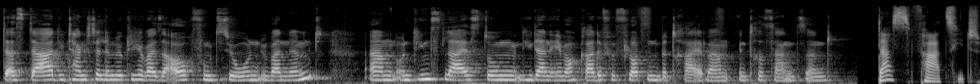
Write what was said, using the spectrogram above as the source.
dass da die Tankstelle möglicherweise auch Funktionen übernimmt ähm, und Dienstleistungen, die dann eben auch gerade für Flottenbetreiber interessant sind. Das Fazit.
